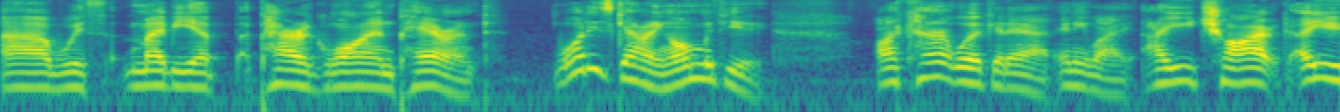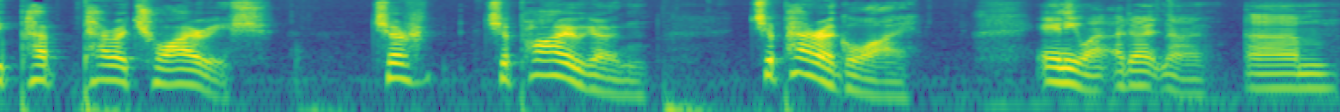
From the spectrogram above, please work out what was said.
uh, with maybe a, a Paraguayan parent? What is going on with you? I can't work it out. Anyway, are you chi- Are you pa- Paraguayish? Ch-? Chiparaguay? Anyway, I don't know. Um,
